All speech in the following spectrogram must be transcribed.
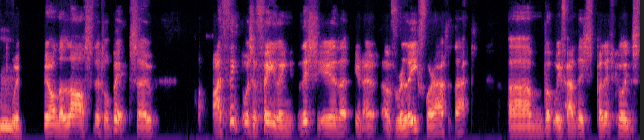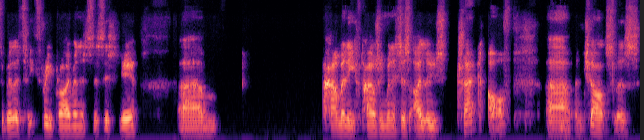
Mm. we we're on the last little bit. So I think there was a feeling this year that you know of relief. We're out of that, um, but we've had this political instability. Three prime ministers this year. Um, how many housing ministers I lose track of, uh, and chancellors.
